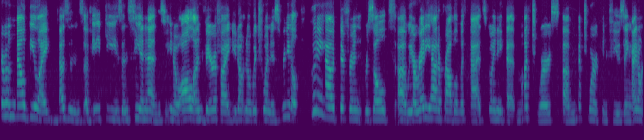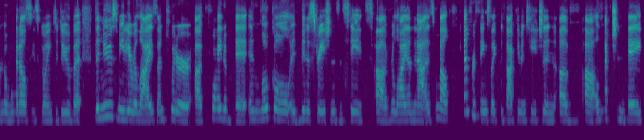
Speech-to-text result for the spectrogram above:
there will now be like dozens of APs and CNNs, you know, all unverified. You don't know which one is real putting out different results. Uh, we already had a problem with that. It's going to get much worse, uh, much more confusing. I don't know what else he's going to do, but the news media relies on Twitter uh, quite a bit, and local administrations and states uh, rely on that as well, and for things like the documentation of uh, election day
